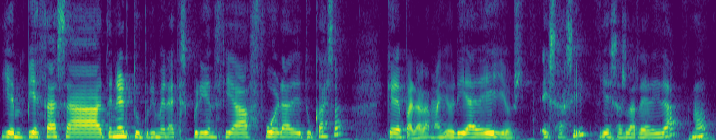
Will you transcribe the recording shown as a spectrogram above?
y empiezas a tener tu primera experiencia fuera de tu casa que para la mayoría de ellos es así y esa es la realidad, ¿no?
